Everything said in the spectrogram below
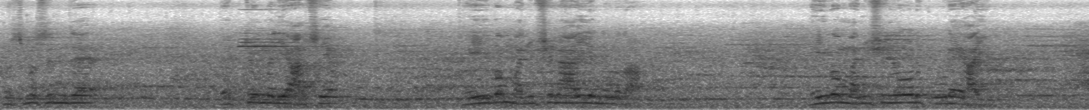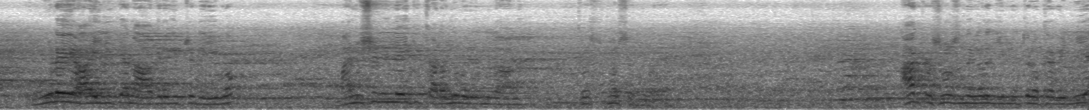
ക്രിസ്മസിന്റെ ഏറ്റവും വലിയ ആശയം ദൈവം മനുഷ്യനായി എന്നുള്ളതാണ്. ദൈവം മനുഷ്യനോട് കൂടെയായി കൂടെ ആയിരിക്കാൻ ആഗ്രഹിച്ച ദൈവം മനുഷ്യനിലേക്ക് കടന്നു വരുന്നതാണ് ക്രിസ്മസ് എന്ന് പറയുന്നത്. ആ ക്രിസ്മസ് നിങ്ങളുടെ ജീവിതത്തിലൊക്കെ വലിയ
